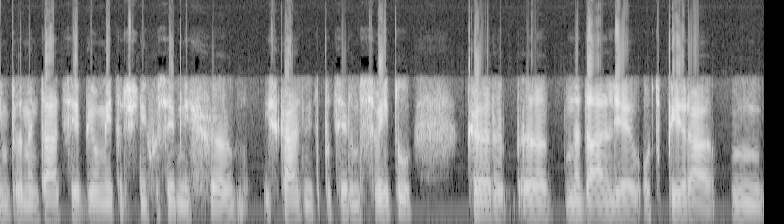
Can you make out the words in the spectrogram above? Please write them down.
implementacije biometričnih osebnih um, izkaznic po celem svetu, kar um, nadalje odpira um,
